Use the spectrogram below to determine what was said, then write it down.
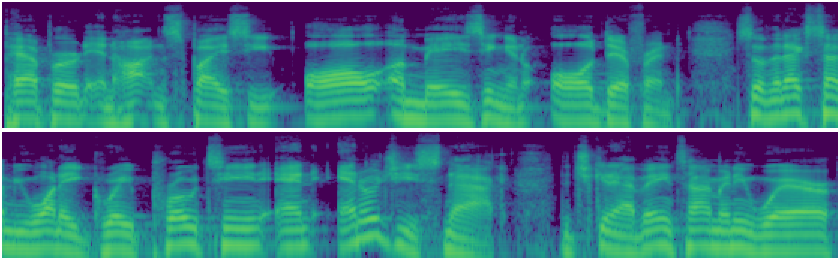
peppered, and hot and spicy, all amazing and all different. So the next time you want a great protein and energy snack that you can have anytime, anywhere,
